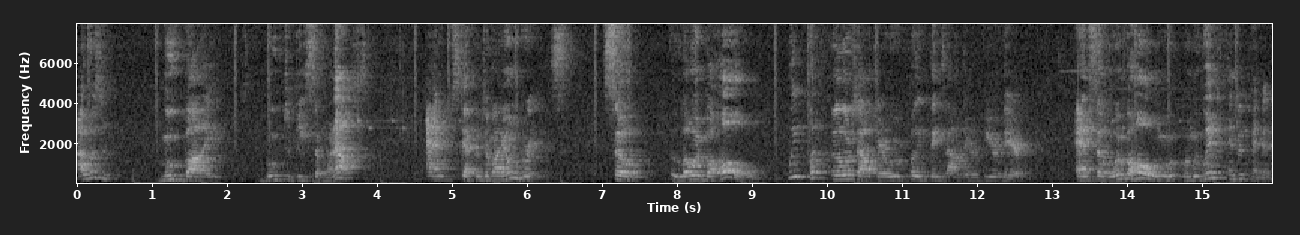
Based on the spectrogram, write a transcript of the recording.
I wasn't moved by, moved to be someone else and step into my own greatness. So lo and behold, we put fillers out there. We were putting things out there here and there. And so lo and behold, when we, went independent,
